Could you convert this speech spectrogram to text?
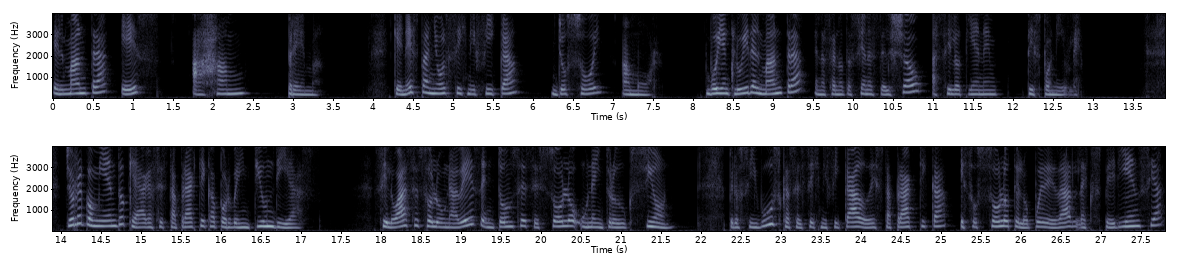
El mantra es Aham Prema, que en español significa yo soy amor. Voy a incluir el mantra en las anotaciones del show, así lo tienen disponible. Yo recomiendo que hagas esta práctica por 21 días. Si lo haces solo una vez, entonces es solo una introducción pero si buscas el significado de esta práctica, eso solo te lo puede dar la experiencia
